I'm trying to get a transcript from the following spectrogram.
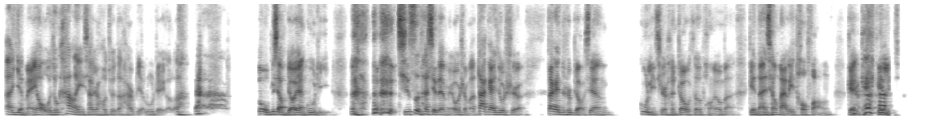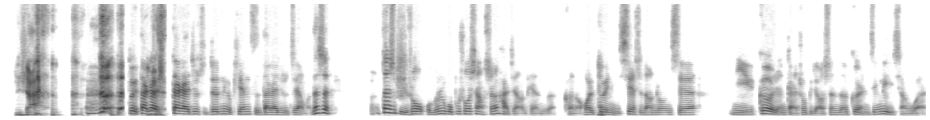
啊，也没有，我就看了一下，然后觉得还是别录这个了。我不想表演顾里。其次，他写的也没有什么，大概就是大概就是表现顾里其实很照顾他的朋友们，给南翔买了一套房，给给给婚纱。对，大概大概就是就那个片子大概就是这样嘛。但是但是，比如说我们如果不说像《深海》这样的片子，可能会对你现实当中一些你个人感受比较深的个人经历相关。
